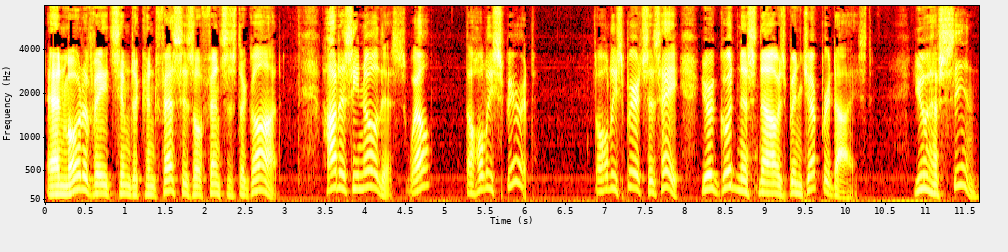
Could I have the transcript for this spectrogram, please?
and motivates him to confess his offenses to God. How does he know this? Well, the Holy Spirit. The Holy Spirit says, hey, your goodness now has been jeopardized. You have sinned.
